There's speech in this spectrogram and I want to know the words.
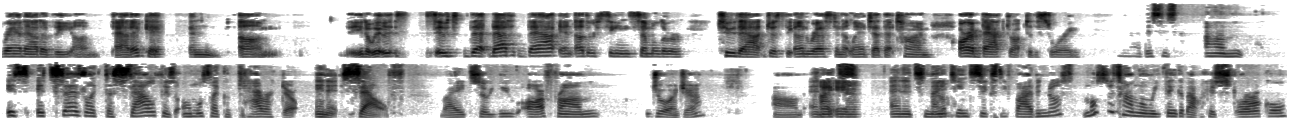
ran out of the um, attic. And, and um, you know, it that that that and other scenes similar to that, just the unrest in Atlanta at that time, are a backdrop to the story. Yeah, this is. Um, it's, it says like the South is almost like a character in itself, right? So you are from Georgia, um, and I it's, am. And it's 1965. And most most of the time when we think about historical,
